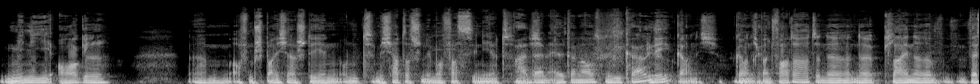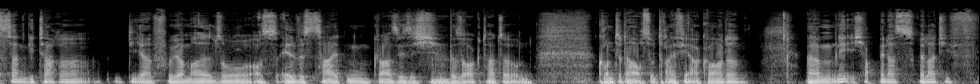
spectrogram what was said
Mini-Orgel ähm, auf dem Speicher stehen und mich hat das schon immer fasziniert. War dein Elternhaus musikalisch? Nee, gar nicht. Gar okay. nicht. Mein Vater hatte eine, eine kleine Western-Gitarre, die er früher mal so aus Elvis-Zeiten quasi sich mhm. besorgt hatte und konnte da auch so drei, vier Akkorde. Ähm, nee, ich habe mir das relativ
